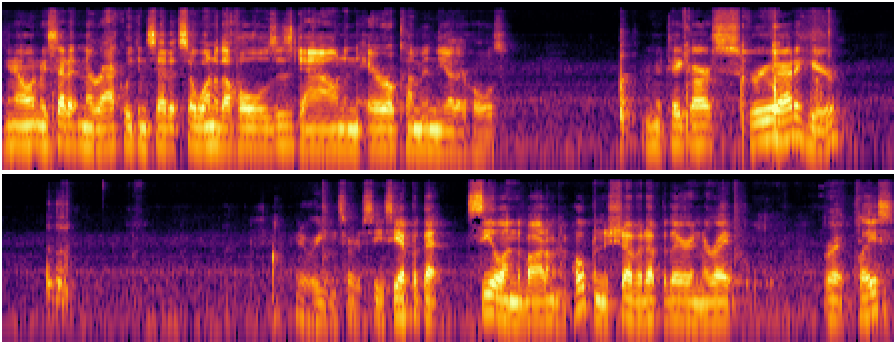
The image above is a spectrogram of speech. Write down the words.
You know, when we set it in the rack, we can set it so one of the holes is down and the air will come in the other holes. I'm going to take our screw out of here. Where you can sort of see. See, I put that seal on the bottom, I'm hoping to shove it up there in the right, right place.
